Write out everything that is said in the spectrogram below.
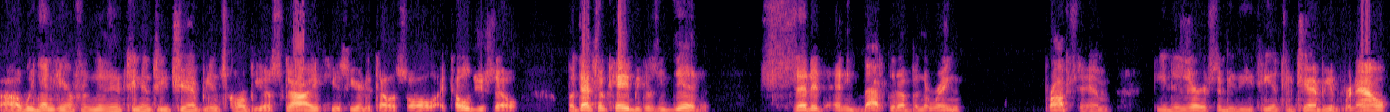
Uh, we then hear from the new TNT champion, Scorpio Sky. He's here to tell us all, I told you so. But that's okay because he did. Said it and he backed it up in the ring. Props to him. He deserves to be the TNT champion for now,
